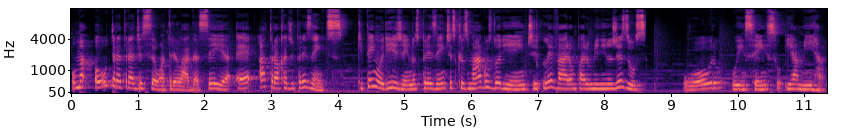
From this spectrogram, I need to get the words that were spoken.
Uma outra tradição atrelada à ceia é a troca de presentes que tem origem nos presentes que os magos do Oriente levaram para o menino Jesus: o ouro, o incenso e a mirra.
